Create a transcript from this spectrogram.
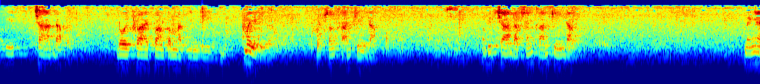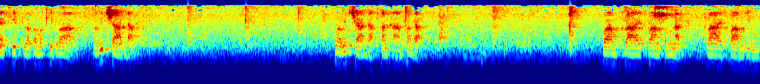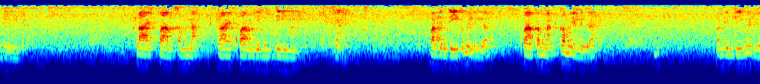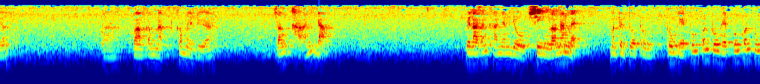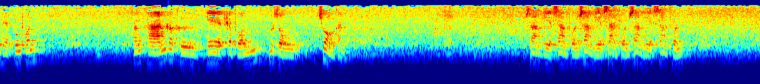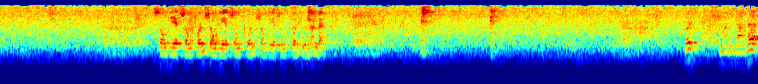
อวิชชาดับ โดยคลายความกำหนัดยินดี ไม่เหลือสังขารจึงดับ อวิชชาดับสังขารจึงดับ ในแง่คิดเราก็มาคิดว่าอาวิชชาดับ เมื่อวิชาดับตัณหามก็ดับความคลายความกำหนัด ลายความยินดี คลายความกำหนัด คลายความยินดี ความยินดีก็ไม่เหลือ ความกำหนัดก็ไม่เหลือ ความยินดีไม่เหลือ ความกำหนัดก็ไม่เหลือ สังขารดับเวลาสังขารยังอยู่สิ่งเหล่านั้นแหละ มันเป็นตัวปรุง ปรุงเหตุปรุงผลปรุงเหตุปรุงผลปรุงเหตุปรุงผลสังขารก็คือเหตุกับผลมันส่งช่วงกัน สร้างเหตุสร้างผลสร้างเหตุสร้างผลสร้างเหตุสร้างผล ส่งเหตุส่งผลส่งเหตุส่งผลส่งเหตุส่งผลอยู่นั่นแหละเฮ้ย ทำไมมันดังแท้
